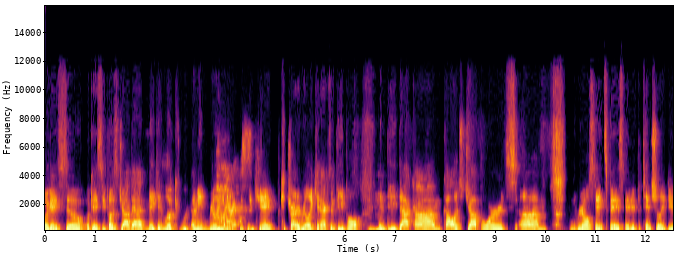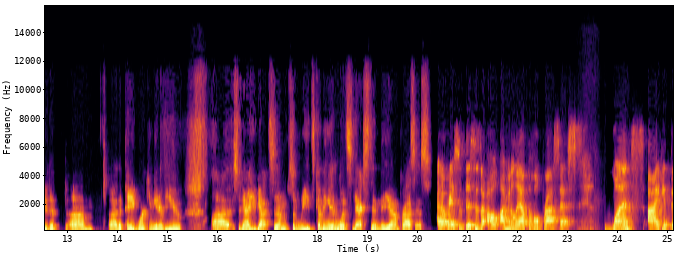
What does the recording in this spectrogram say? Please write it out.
okay, so okay, so you post job ad, make it look, I mean, really differentiate, try to really connect with people. Mm-hmm. Indeed.com, college job boards, um, in the real estate space, maybe potentially do the um, uh, the paid working interview. Uh, so now you've got some some leads coming in. What's next in the um, process? Okay, so this is all, I'm going to lay out the whole process. Once I get the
